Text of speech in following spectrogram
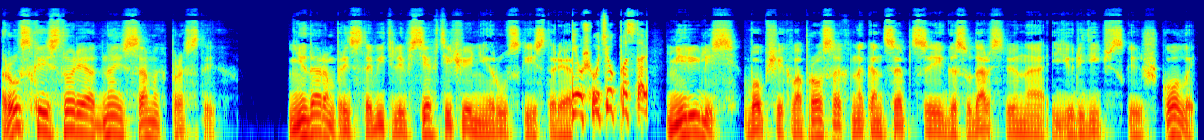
Русская история одна из самых простых. Недаром представители всех течений русской истории мирились в общих вопросах на концепции государственно-юридической школы,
